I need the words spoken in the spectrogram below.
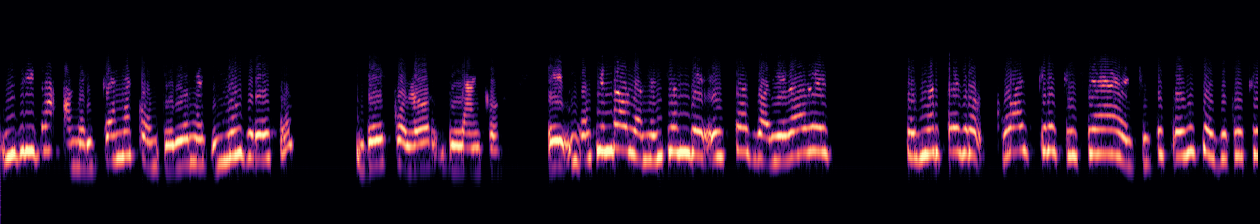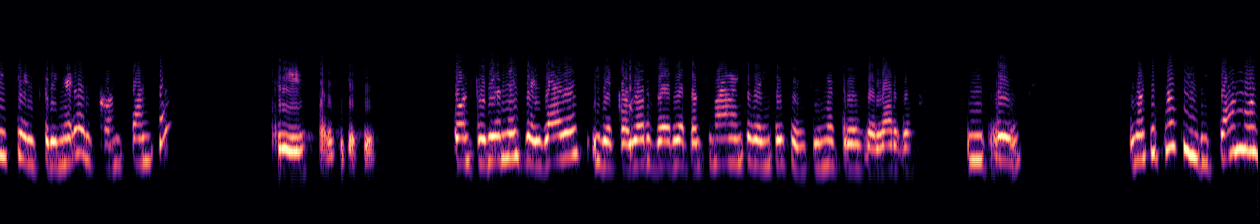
híbrida americana con turiones muy gruesos de color blanco. Eh, y haciendo la mención de estas variedades Señor Pedro, ¿cuál cree que sea el que usted produce? Yo creo que es el primero, el Constanza. Sí, parece que sí. Con turiones delgados y de color verde, aproximadamente 20 centímetros de largo. Y pues, nosotros invitamos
